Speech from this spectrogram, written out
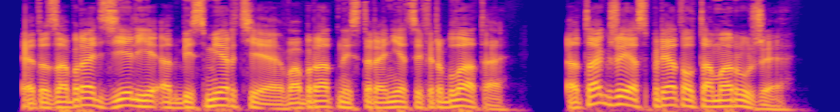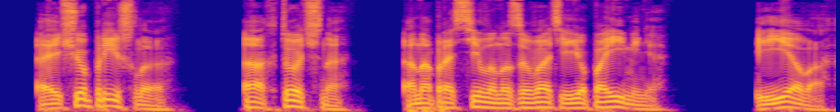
— это забрать зелье от бессмертия в обратной стороне циферблата, а также я спрятал там оружие. А еще пришлую. Ах, точно. Она просила называть ее по имени. Ева.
